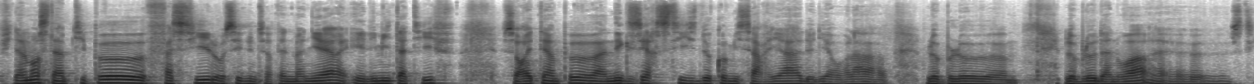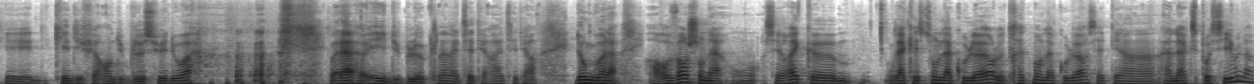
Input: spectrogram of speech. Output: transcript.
finalement, c'était un petit peu facile aussi d'une certaine manière et limitatif. Ça aurait été un peu un exercice de commissariat de dire voilà le bleu euh, le bleu danois euh, qui, est, qui est différent du bleu suédois voilà et du bleu clin etc etc donc voilà. En revanche on a c'est vrai que la question de la couleur le traitement de la couleur c'était un axe possible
